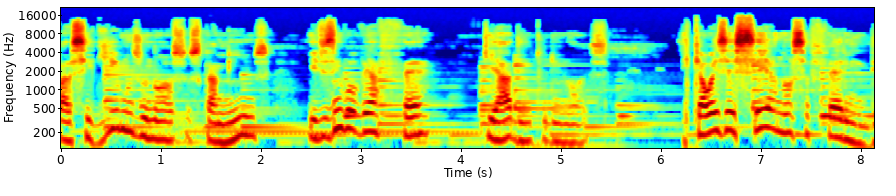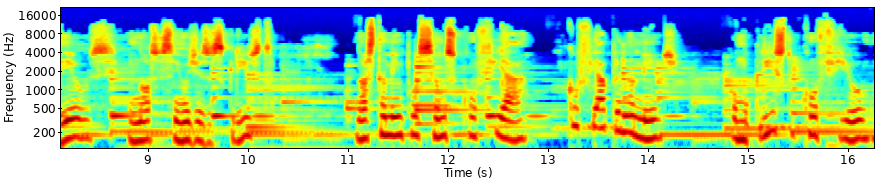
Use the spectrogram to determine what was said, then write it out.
para seguirmos os nossos caminhos e desenvolver a fé que há dentro de nós. E que ao exercer a nossa fé em Deus, em nosso Senhor Jesus Cristo, nós também possamos confiar, confiar plenamente, como Cristo confiou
